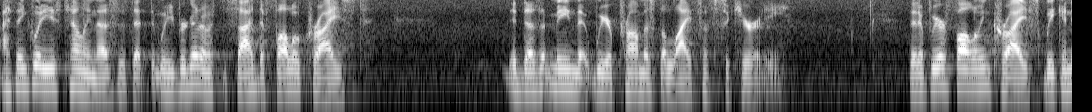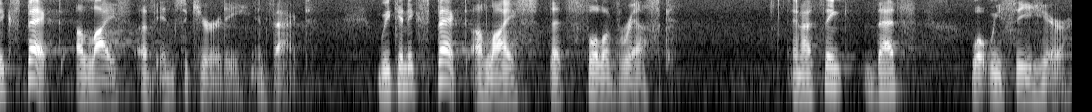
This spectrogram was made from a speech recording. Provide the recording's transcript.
I think what he's telling us is that if we're going to decide to follow Christ, it doesn't mean that we are promised a life of security. That if we are following Christ, we can expect a life of insecurity, in fact. We can expect a life that's full of risk. And I think that's what we see here.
